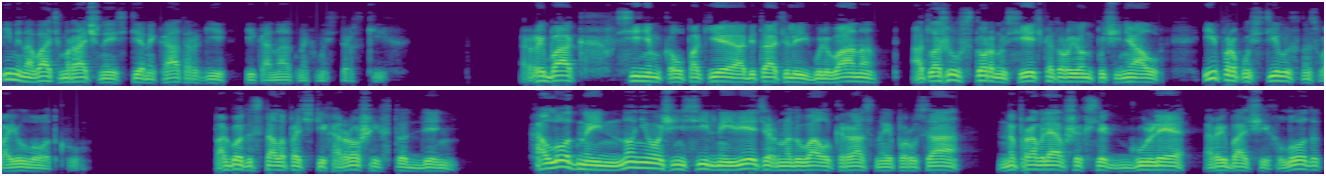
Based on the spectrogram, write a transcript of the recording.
и миновать мрачные стены каторги и канатных мастерских. Рыбак в синем колпаке обитателей Гульвана отложил в сторону сеть, которую он починял, и пропустил их на свою лодку. Погода стала почти хорошей в тот день. Холодный, но не очень сильный ветер надувал красные паруса, направлявшихся к гуле рыбачьих лодок,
